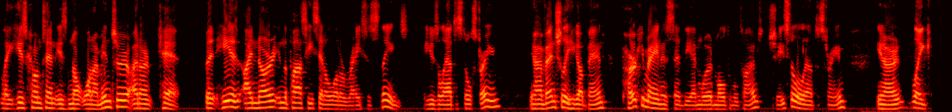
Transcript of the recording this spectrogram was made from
like his content is not what I'm into. I don't care. But he is. I know in the past he said a lot of racist things. He was allowed to still stream. You know, eventually he got banned. Pokimane has said the N word multiple times. She's still allowed to stream. You know, like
